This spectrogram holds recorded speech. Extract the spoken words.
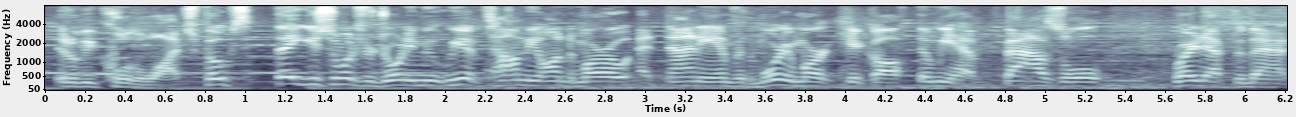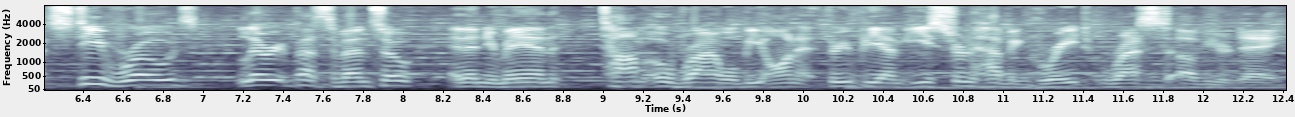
It'll be cool to watch. Folks, thank you so much for joining me. We have Tommy on tomorrow at 9 a.m. for the morning market kickoff. Then we have Basil right after that. Steve Rhodes, Larry Pesavento, and then your man, Tom O'Brien, will be on at 3 p.m. Eastern. Have a great rest of your day.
